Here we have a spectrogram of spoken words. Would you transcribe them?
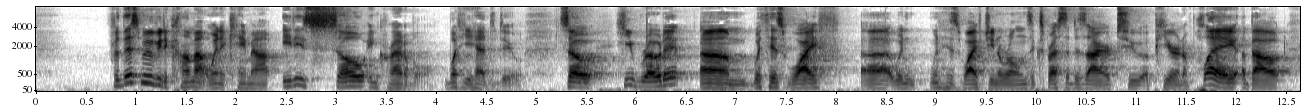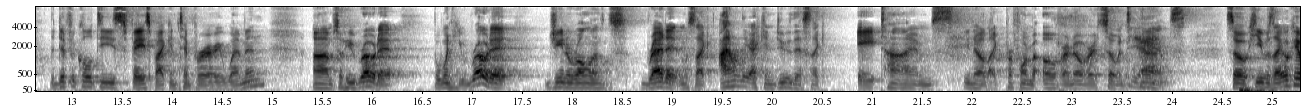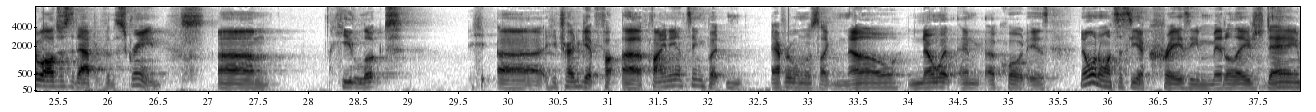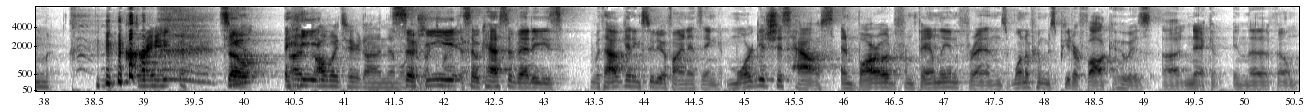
for this movie to come out when it came out, it is so incredible what he had to do. So he wrote it um, with his wife. Uh, when when his wife Gena Rowlands expressed a desire to appear in a play about the difficulties faced by contemporary women, um, so he wrote it. But when he wrote it, Gena Rowlands read it and was like, "I don't think I can do this like eight times. You know, like perform it over and over. It's so intense." So he was like, "Okay, well, I'll just adapt it for the screen." Um, he looked he, uh, he tried to get fi- uh, financing, but everyone was like, "No, no one." And a quote is, "No one wants to see a crazy middle-aged dame." Great. so he, I'll wait till you're done and then we'll so come back to he, so Cassavetes, without getting studio financing, mortgaged his house and borrowed from family and friends, one of whom is Peter Falk, who is uh, Nick in the film,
